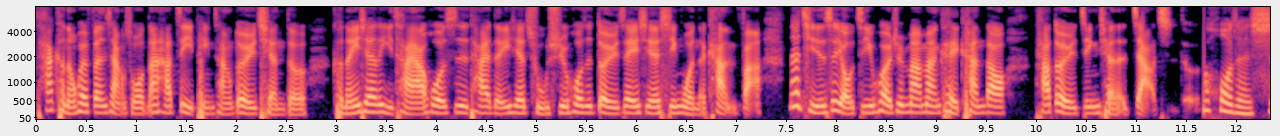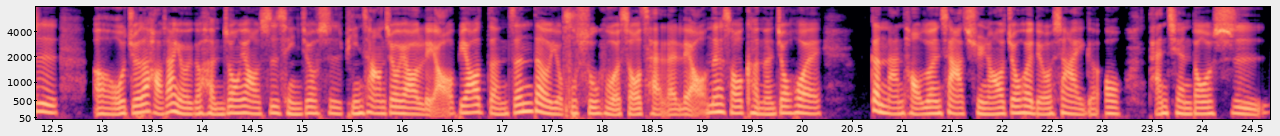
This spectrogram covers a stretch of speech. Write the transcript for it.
他可能会分享说，那他自己平常对于钱的可能一些理财啊，或者是他的一些储蓄，或是对于这一些新闻的看法，那其实是有机会去慢慢可以看到他对于金钱的价值的，或者是。呃，我觉得好像有一个很重要的事情，就是平常就要聊，不要等真的有不舒服的时候才来聊。那时候可能就会更难讨论下去，然后就会留下一个哦，谈钱都是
